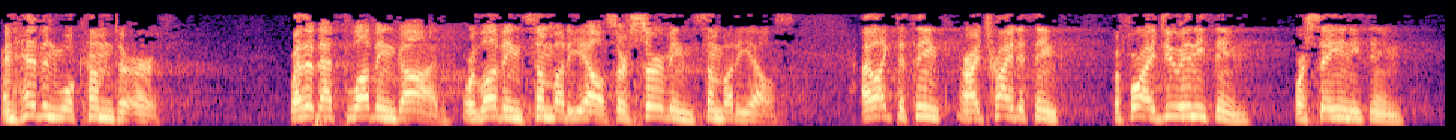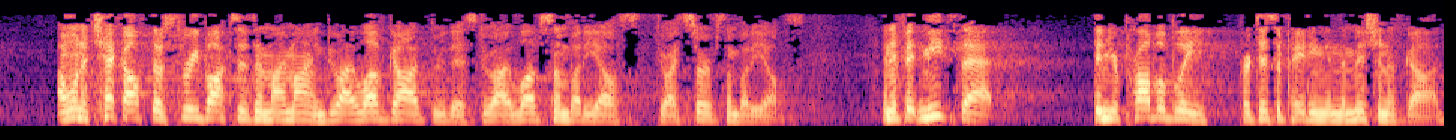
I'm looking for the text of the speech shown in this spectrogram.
and heaven will come to earth. Whether that's loving God or loving somebody else or serving somebody else. I like to think, or I try to think, before I do anything or say anything, I want to check off those three boxes in my mind. Do I love God through this? Do I love somebody else? Do I serve somebody else? And if it meets that, then you're probably participating in the mission of God.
